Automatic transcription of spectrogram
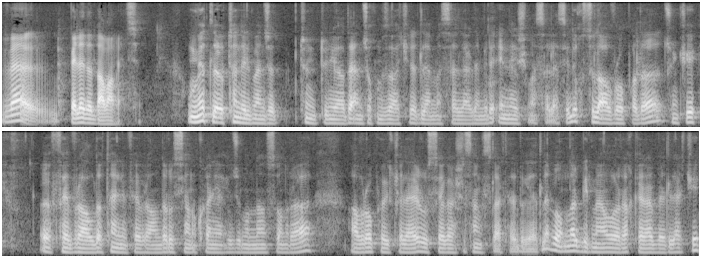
və belə də davam etsin. Ümumiyyətlə ötən il məncə bütün dünyada ən çox müzakirə edilən məsələlərdən biri enerji məsələsi idi, xüsusilə Avropada. Çünki fevralda, ötən ilin fevralında Rusiyanın Ukraynaya hücumundan sonra Avropa ölkələri Rusiyaya qarşı sanksiyalar tətbiq etdilər və onlar birmənalı olaraq qərar verdilər ki,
